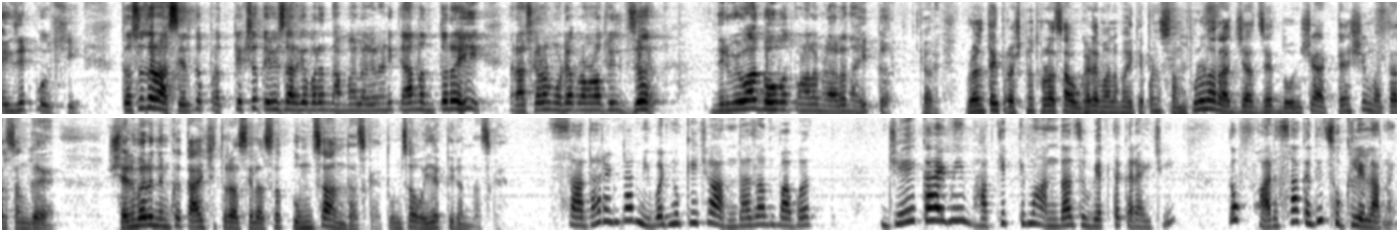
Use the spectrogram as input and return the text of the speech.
एक्झिट पोल्सची? तसं जर असेल तर प्रत्यक्ष तेवीस तारखेपर्यंत थांबायला लागेल आणि त्यानंतरही राजकारण मोठ्या प्रमाणात होईल जर निर्विवाद बहुमत कोणाला मिळालं नाही तर. खरं मृणालताई प्रश्न थोडासा अवघड आहे मला माहिती आहे पण संपूर्ण राज्यात जे दोनशे अठ्ठ्याऐंशी मतदारसंघ आहे शनिवारी नेमकं काय चित्र असेल असं तुमचा अंदाज काय? तुमचा वैयक्तिक अंदाज काय? साधारणतः निवडणुकीच्या अंदाजांबाबत जे काय मी भाकीत किंवा अंदाज व्यक्त करायची तो फारसा कधी चुकलेला नाही.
